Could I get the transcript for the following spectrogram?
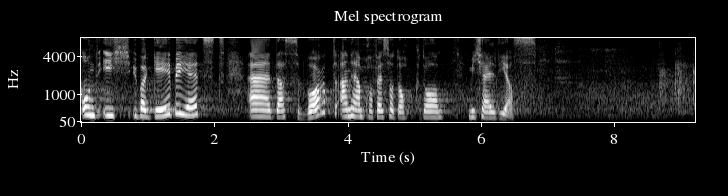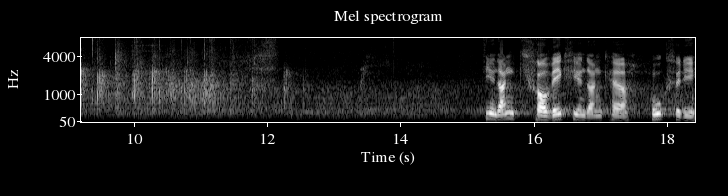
und ich übergebe jetzt äh, das Wort an Herrn Professor Dr. Michael Diaz. Vielen Dank, Frau Weg, vielen Dank, Herr Hug, für die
